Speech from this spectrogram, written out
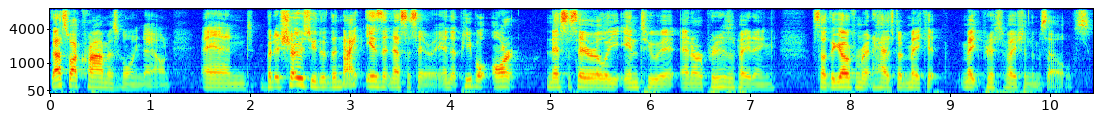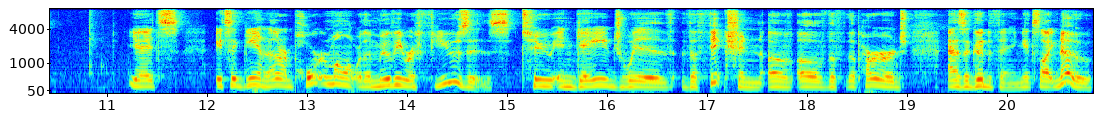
that's why crime is going down. And but it shows you that the night isn't necessary and that people aren't necessarily into it and are participating. So the government has to make it make participation themselves. Yeah, it's it's again another important moment where the movie refuses to engage with the fiction of, of the, the purge as a good thing. It's like no,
